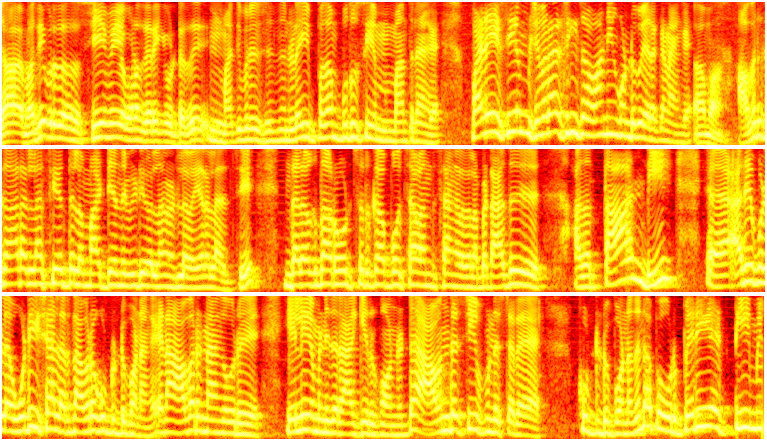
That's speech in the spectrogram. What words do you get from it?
ஜா மத்திய பிரதேச சிஎம்ஏ கொண்டாந்து இறக்கி விட்டது. மத்திய பிரதேசத்தினுடைய இப்பதான் புது சிஎம் மாத்துனாங்க. பழைய சிஎம் சிவராஜ் சிங் சௌஹானையும் கொண்டு போய் இறக்குனாங்க. ஆமா. அவர் காரெல்லாம் சேத்துல மாட்டி அந்த வீடியோ எல்லாம் நட்டில் வைரல் ஆச்சு இந்த அளவுக்கு தான் ரோட்ஸ் இருக்கா போச்சா வந்துச்சாங்கிறதெல்லாம். பட் அது அதை தாண்டி அதே போல் ஒடிஷால இருந்து அவரை கூப்பிட்டுட்டு போனாங்க. ஏன்னா அவர் நாங்கள் ஒரு எளிய மனிதர் ஆக்கியிருக்கோம்னுட்டு அந்த சீஃப் மினிஸ்டரை கூப்பிட்டுட்டு போனதுன்னு அப்போ ஒரு பெரிய டீமே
